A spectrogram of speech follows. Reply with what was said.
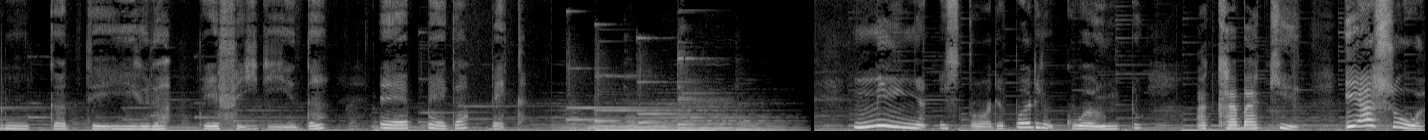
brincadeira preferida é pega-pega. Minha história, por enquanto, acaba aqui. E a sua?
